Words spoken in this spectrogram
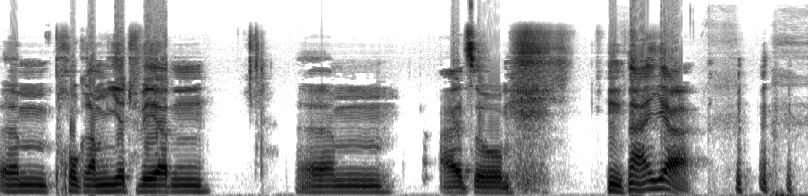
ähm, programmiert werden. Ähm, also, naja.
